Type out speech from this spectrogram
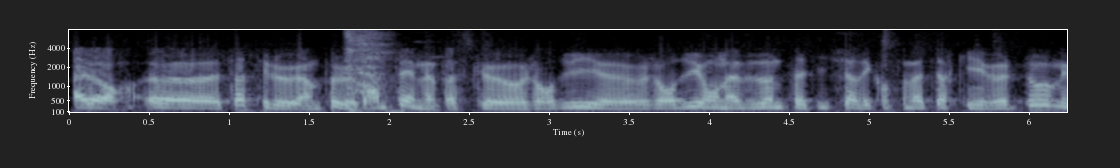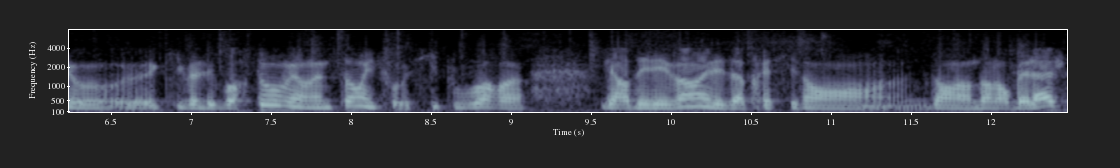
Alors, euh, ça c'est un peu le grand thème parce qu'aujourd'hui, euh, aujourd'hui, on a besoin de satisfaire des consommateurs qui veulent tôt, mais euh, qui veulent les boire tôt, mais en même temps, il faut aussi pouvoir euh, garder les vins et les apprécier dans, dans, dans leur bel âge.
